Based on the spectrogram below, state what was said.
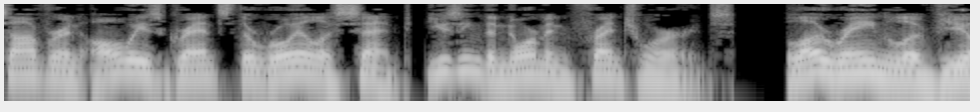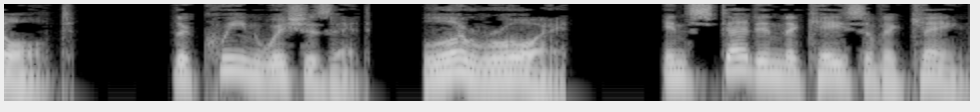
sovereign always grants the royal assent, using the Norman French words, «la reine le veult», the queen wishes it, «le roi», instead in the case of a king.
